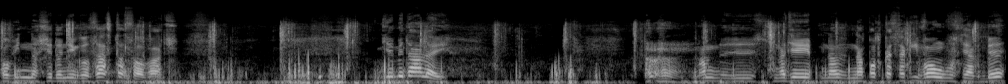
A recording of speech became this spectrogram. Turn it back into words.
powinno się do niego zastosować. Idziemy dalej. Mam y, nadzieję na, napotkać taki wąwóz jakby.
